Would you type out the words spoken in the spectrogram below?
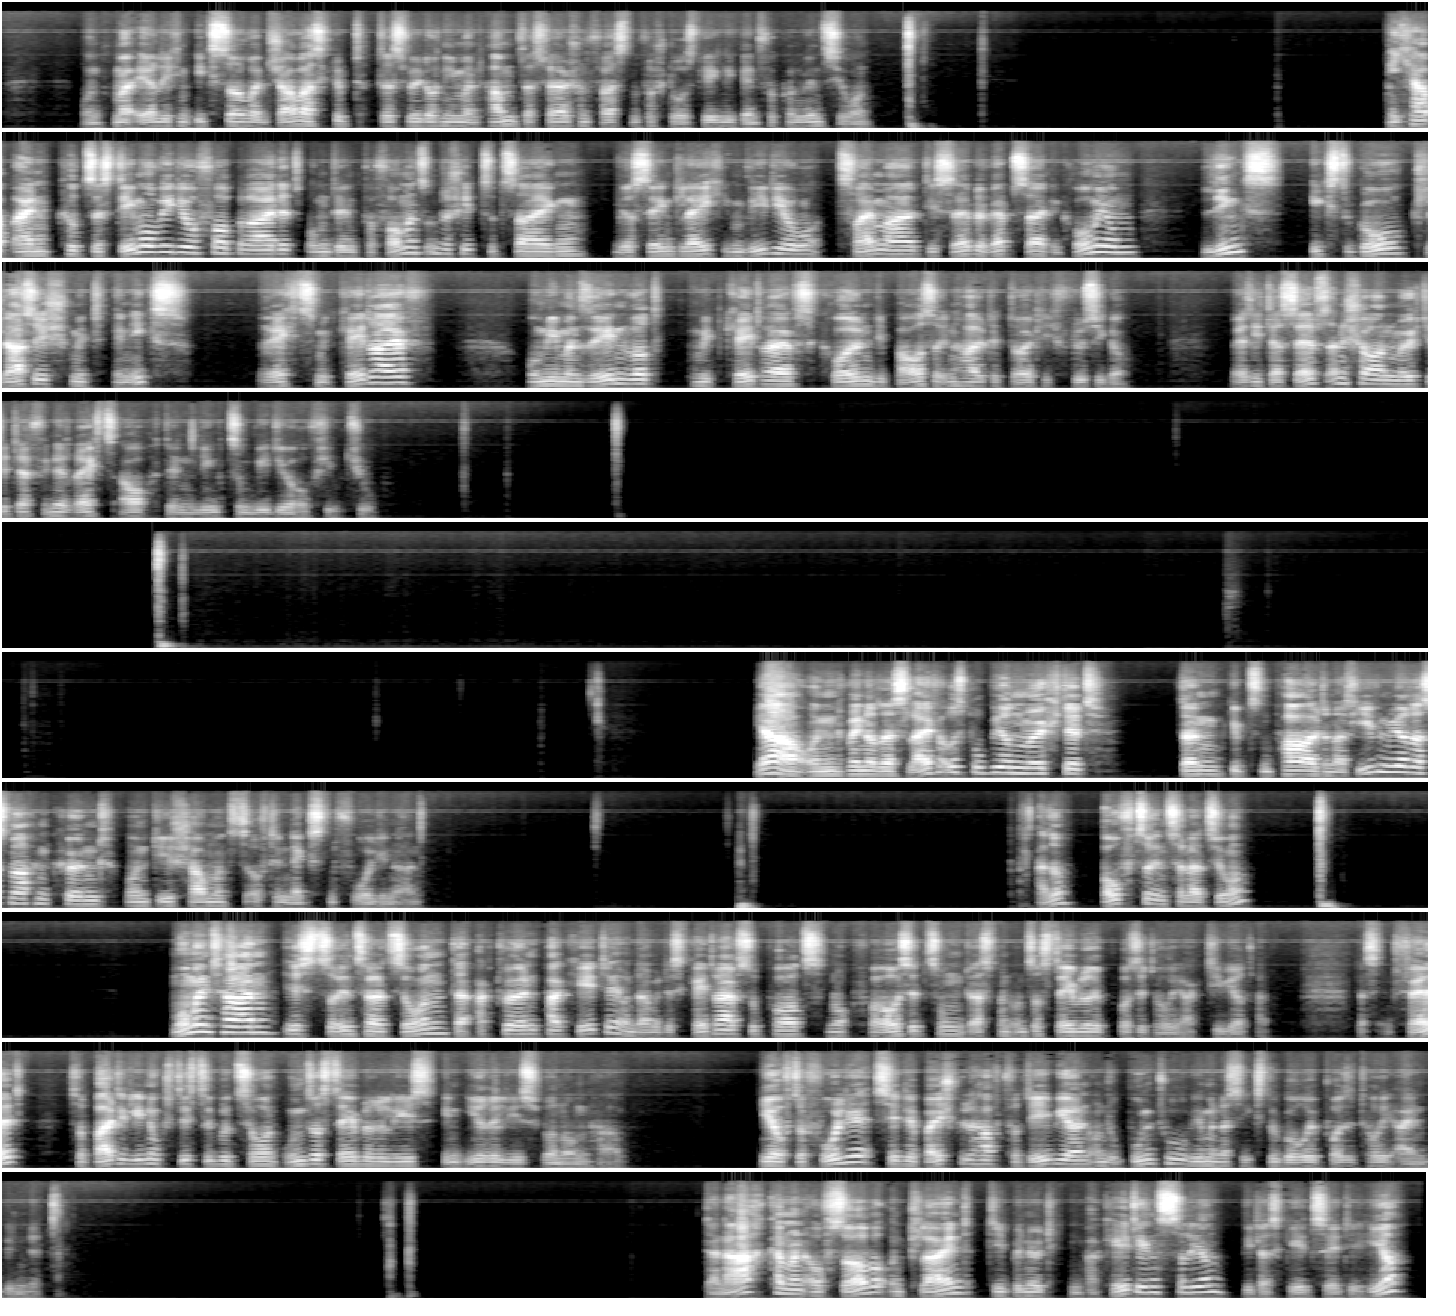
Und mal ehrlich, ein X-Server in JavaScript, das will doch niemand haben, das wäre ja schon fast ein Verstoß gegen die Genfer Konvention. Ich habe ein kurzes Demo-Video vorbereitet, um den Performance-Unterschied zu zeigen. Wir sehen gleich im Video zweimal dieselbe Website in Chromium. Links X2Go klassisch mit NX, rechts mit K-Drive. Und wie man sehen wird, mit K-Drive scrollen die Browserinhalte deutlich flüssiger. Wer sich das selbst anschauen möchte, der findet rechts auch den Link zum Video auf YouTube. Ja, und wenn ihr das live ausprobieren möchtet, dann gibt es ein paar Alternativen, wie ihr das machen könnt und die schauen wir uns auf den nächsten Folien an. Also, auf zur Installation. Momentan ist zur Installation der aktuellen Pakete und damit des K-Drive Supports noch Voraussetzung, dass man unser Stable Repository aktiviert hat. Das entfällt, sobald die Linux-Distribution unser Stable Release in ihr Release übernommen haben. Hier auf der Folie seht ihr beispielhaft für Debian und Ubuntu, wie man das X2Go Repository einbindet. Danach kann man auf Server und Client die benötigten Pakete installieren, wie das geht seht ihr hier.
